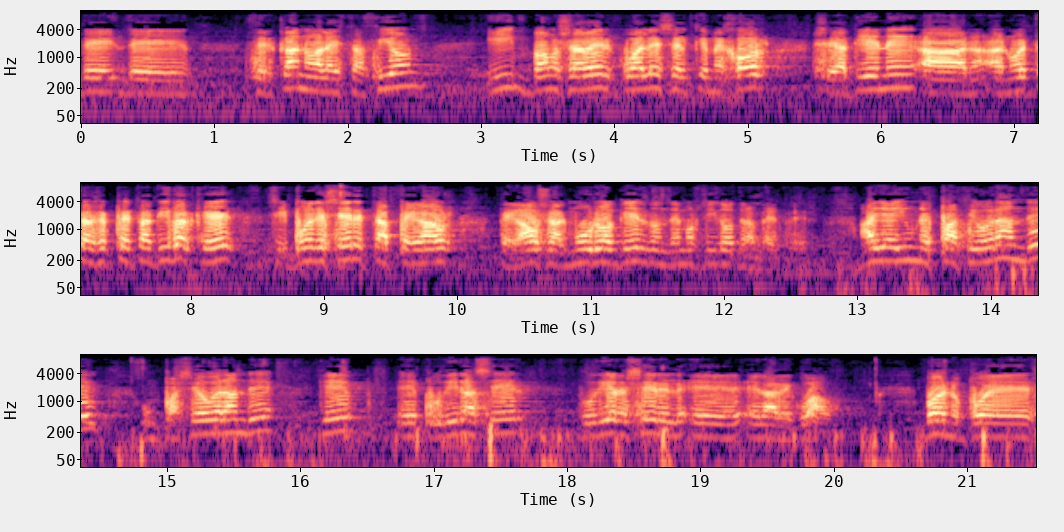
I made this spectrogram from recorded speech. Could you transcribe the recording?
de, cercano a la estación y vamos a ver cuál es el que mejor se atiene a, nuestras expectativas, que si puede ser, estar pegados, pegados al muro aquel donde hemos ido otras veces. Hay ahí un espacio grande, un paseo grande, que eh, pudiera ser, pudiera ser el, eh, adecuado. Bueno, pues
